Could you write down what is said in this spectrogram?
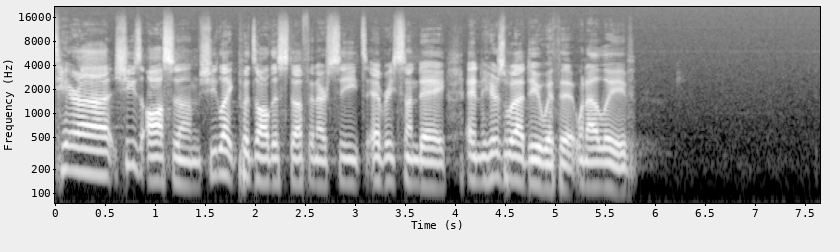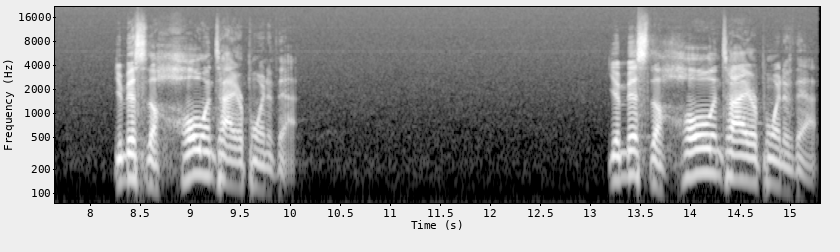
Tara, she's awesome. She like puts all this stuff in our seats every Sunday, and here's what I do with it when I leave. You miss the whole entire point of that. You miss the whole entire point of that.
